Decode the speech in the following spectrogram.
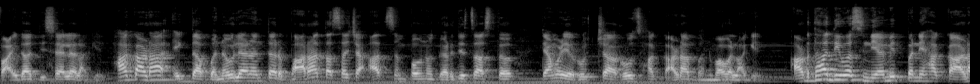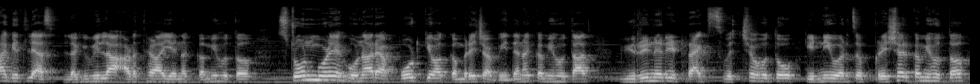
फायदा दिसायला लागेल. हा काढा एकदा बनवल्यानंतर बारा तासाच्या आत संपवणं गरजेचं असतं. त्यामुळे रोजच्या रोज हा काढा बनवावा लागेल. अर्धा दिवस नियमितपणे हा काढा घेतल्यास लघवीला अडथळा येणं कमी होतं. स्टोनमुळे होणाऱ्या पोट किंवा कमरेच्या वेदना कमी होतात. युरिनरी ट्रॅक स्वच्छ होतो. किडनीवरचं प्रेशर कमी होतं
